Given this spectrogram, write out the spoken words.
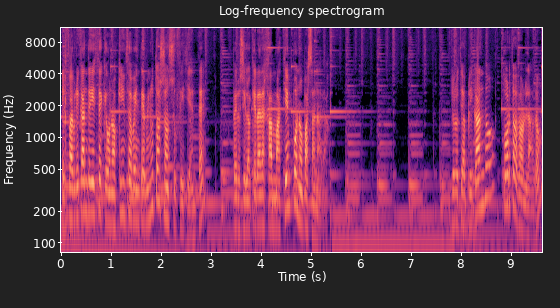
El fabricante dice que unos 15 o 20 minutos son suficientes, pero si lo quieres dejar más tiempo no pasa nada. Yo lo estoy aplicando por todos lados.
